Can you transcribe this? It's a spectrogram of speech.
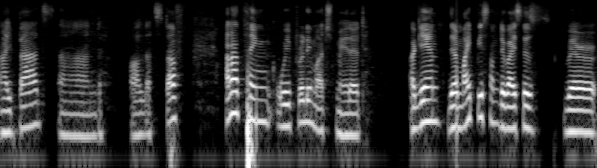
iPads and all that stuff. And I think we pretty much made it. Again there might be some devices where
